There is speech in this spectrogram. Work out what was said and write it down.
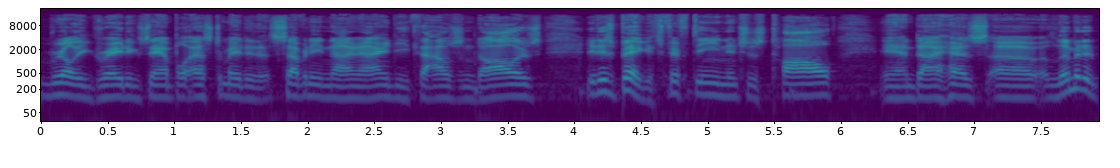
really great example, estimated at seventy nine ninety thousand dollars. It is big. It's fifteen inches tall and uh, has uh, limited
